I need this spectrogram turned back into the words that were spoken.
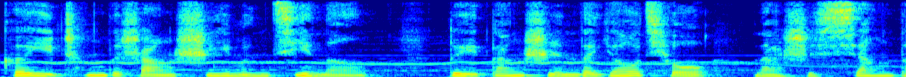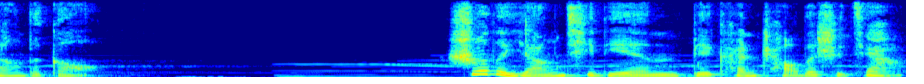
可以称得上是一门技能，对当事人的要求那是相当的高。说的洋气点，别看吵的是架，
